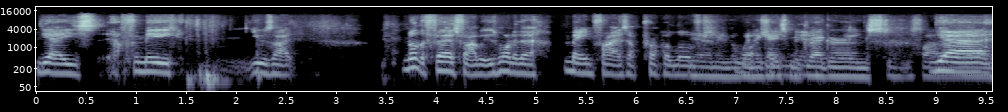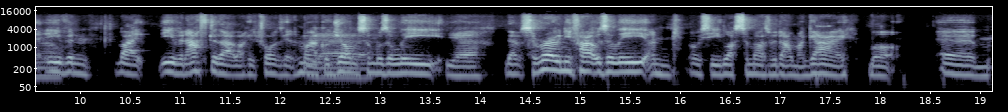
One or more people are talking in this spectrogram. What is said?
Yeah, he's for me. He was like not the first fight, but he was one of the main fighters I proper loved. Yeah, I mean the win watching, against yeah. McGregor and stuff like Yeah, that. even like even after that, like his performance against Michael Yeah. Johnson was elite. yeah, The Cerrone fight was elite, and obviously he lost to Masvidal, my guy, but um,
